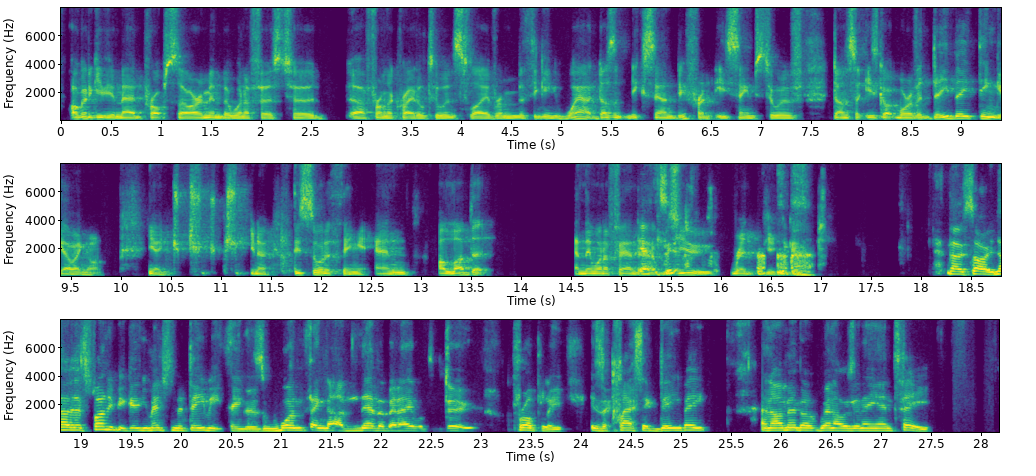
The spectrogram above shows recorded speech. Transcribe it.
I've got to give you mad props. So I remember when I first heard uh, from the cradle to enslave. I remember thinking, wow, doesn't Nick sound different? He seems to have done so. He's got more of a D beat thing going on, you know, you know, this sort of thing. And I loved it. And then when I found out it was you, read. You, no, sorry, no, that's funny because you mentioned the D beat thing. There's one thing that I've never been able to do properly is a classic D beat. And I remember when I was in ENT,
